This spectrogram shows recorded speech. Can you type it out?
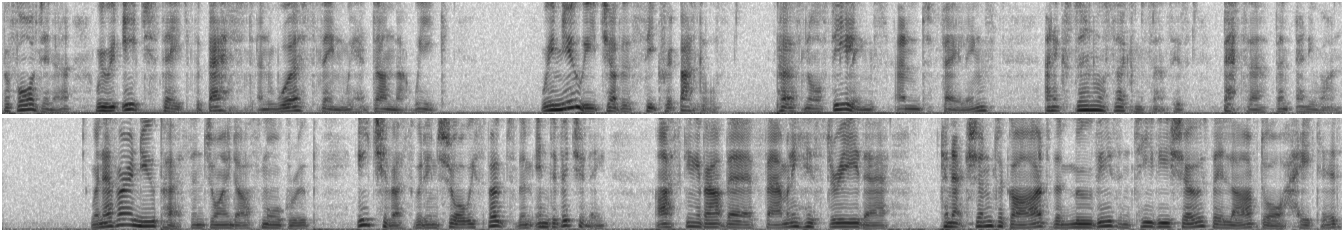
Before dinner, we would each state the best and worst thing we had done that week. We knew each other's secret battles, personal feelings and failings, and external circumstances better than anyone. Whenever a new person joined our small group, each of us would ensure we spoke to them individually, asking about their family history, their connection to God, the movies and TV shows they loved or hated,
